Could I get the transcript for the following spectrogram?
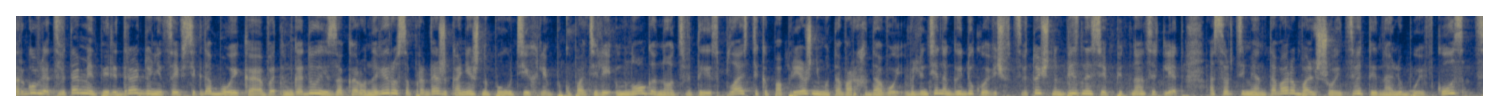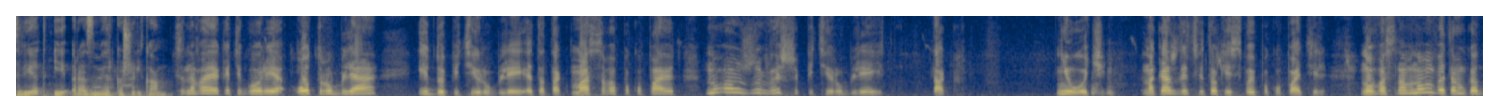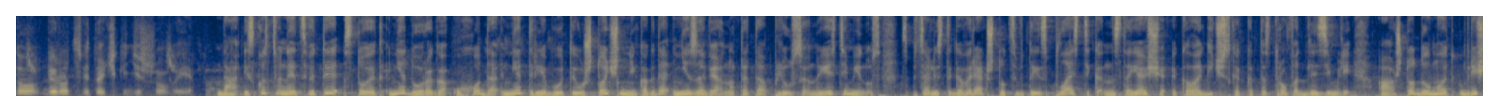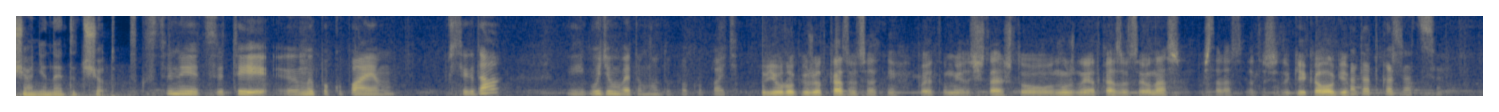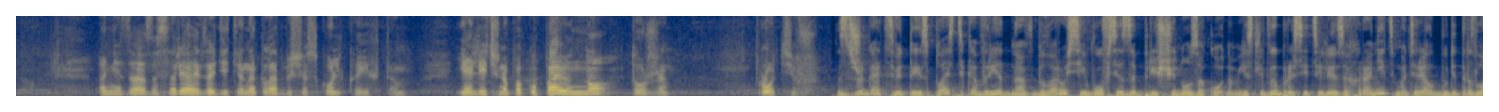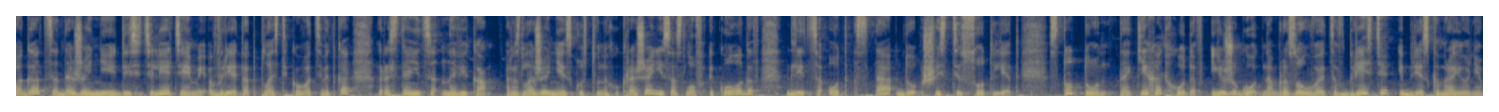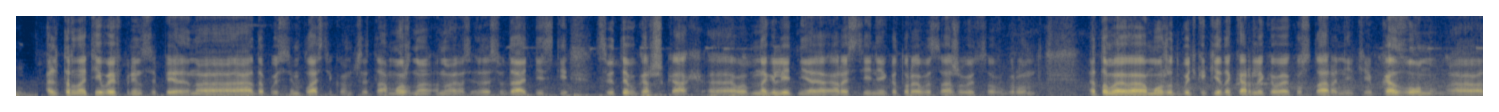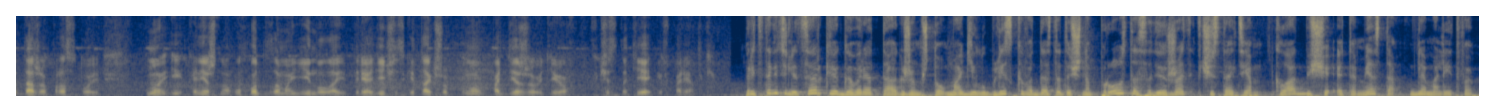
Торговля цветами перед Радуницей всегда бойкая. В этом году из-за коронавируса продажи, конечно, поутихли. Покупателей много, но цветы из пластика по-прежнему товар ходовой. Валентина Гайдукович в цветочном бизнесе 15 лет. Ассортимент товара большой, цветы на любой вкус, цвет и размер кошелька. Ценовая категория от рубля и до 5 рублей. Это так массово покупают. Ну, а уже выше 5 рублей так, не очень. На каждый цветок есть свой покупатель. Но в основном в этом году берут цветочки дешевые. Да, искусственные цветы стоят недорого, ухода не требуют и уж точно никогда не завянут. Это плюсы, но есть и минус. Специалисты говорят, что цветы из пластика – настоящая экологическая катастрофа для Земли. А что думают брещане на этот счет? Искусственные цветы э, мы покупаем всегда и будем в этом году покупать. В Европе уже отказываются от них, поэтому я считаю, что нужно и отказываться и у нас постараться. Это все-таки экология. Надо отказаться. Они засоряют, зайдите на кладбище, сколько их там. Я лично покупаю, но тоже против. Сжигать цветы из пластика вредно. В Беларуси вовсе запрещено законом. Если выбросить или захоронить, материал будет разлагаться даже не десятилетиями. Вред от пластикового цветка растянется на века. Разложение искусственных украшений, со слов экологов, длится от 100 до 600 лет. 100 тонн таких отходов ежегодно образовывается в Бресте и Брестском районе. Альтернативой, в принципе, допустим, пластиковым цветам можно ну, сюда отнести цветы в горшках, э, многолетние растения, которые высаживаются в грунт. Это э, может быть какие-то карликовые кустарники, газон э, даже простой. Ну и, конечно, уход за могилой периодически так, чтобы ну, поддерживать ее в чистоте и в порядке. Представители церкви говорят также, что могилу близкого достаточно просто содержать в чистоте. Кладбище – это место для молитвы.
